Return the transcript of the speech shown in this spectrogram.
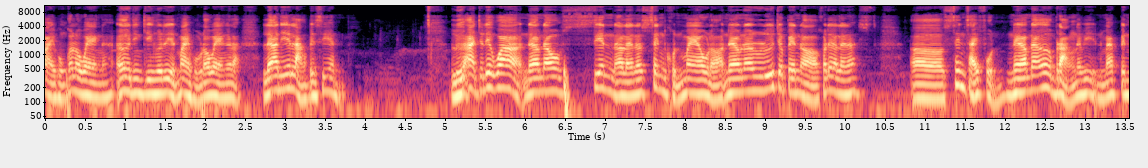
หม่ๆผมก็ระแวงนะเออจริงๆเหรียญใหม่ผมระแวงเลยล่ะแล้วอันนี้หลังเป็นเสี้ยน หรืออาจจะเรียกว่าแนวแนวเส้นอะไรนะเส้นขนแมวเหรอแนวนหรือจะเป็นเออเขาเรียกอะไรนะเออเส้นสายฝนแนวนะเออหลังนะพี่เห็นไหมเป็น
